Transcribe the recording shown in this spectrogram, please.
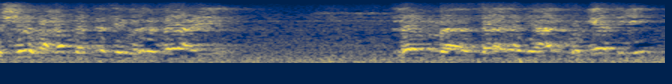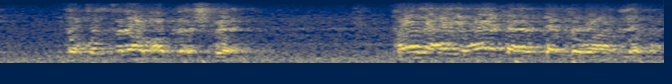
الشيخ محمد نسيب الرفاعي لما سألني عن كنيتي فقلت له أبو الأشبال. قال هيهات أن تبلغ أبلغا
